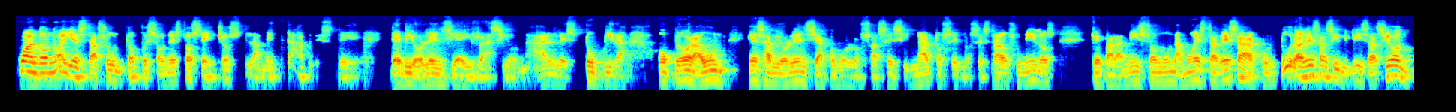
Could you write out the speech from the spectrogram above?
Cuando no hay este asunto, pues son estos hechos lamentables de de violencia irracional, estúpida, o peor aún, esa violencia como los asesinatos en los Estados Unidos, que para mí son una muestra de esa cultura, de esa civilización,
